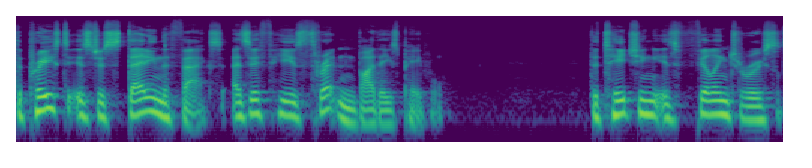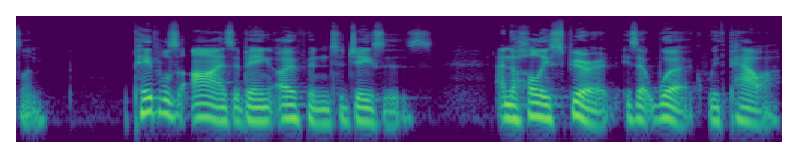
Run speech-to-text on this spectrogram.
The priest is just stating the facts as if he is threatened by these people. The teaching is filling Jerusalem. People's eyes are being opened to Jesus, and the Holy Spirit is at work with power.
